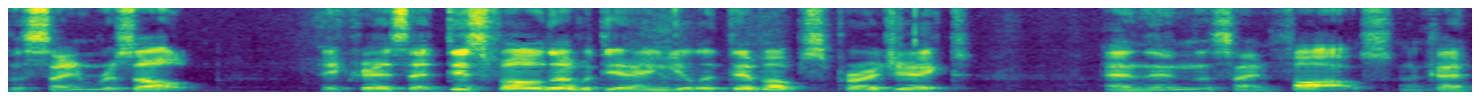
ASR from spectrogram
the same result. It creates that dist folder with the Angular DevOps project and then the same files, okay?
